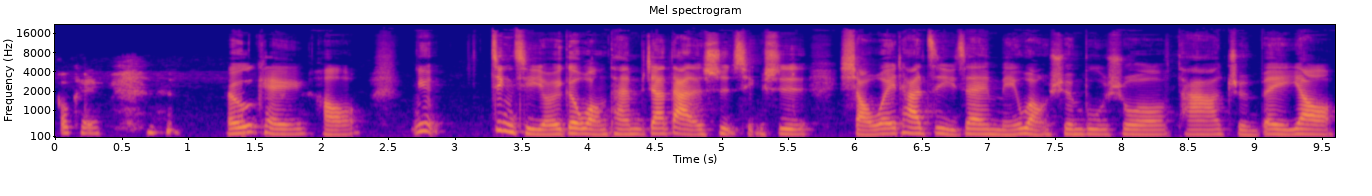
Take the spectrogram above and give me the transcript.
？OK，OK，好。因为近期有一个网坛比较大的事情是小薇她自己在美网宣布说她准备要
